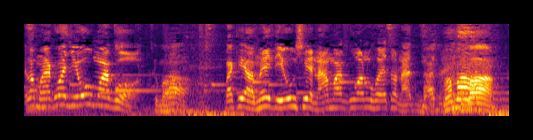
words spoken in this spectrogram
એટલે માગવા જેવું માગો. બાકી અમે જ એવું છે ના માગવાનું હોય તો ના જ મામા.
